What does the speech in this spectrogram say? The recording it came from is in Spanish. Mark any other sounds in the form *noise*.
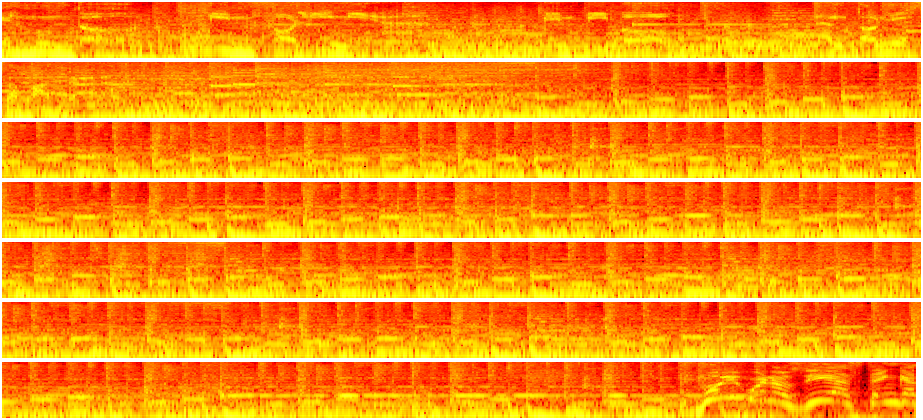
el mundo. Infolínea. En vivo, Antonio Zapata.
